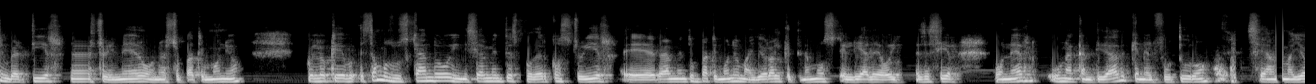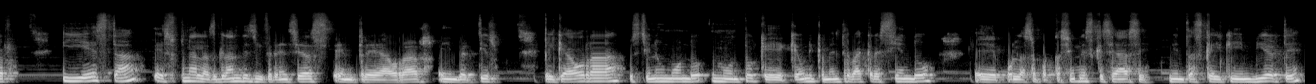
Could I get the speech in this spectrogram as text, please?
invertir nuestro dinero o nuestro patrimonio, pues lo que estamos buscando inicialmente es poder construir eh, realmente un patrimonio mayor al que tenemos el día de hoy, es decir, poner una cantidad que en el futuro sea mayor. Y esta es una de las grandes diferencias entre ahorrar e invertir. El que ahorra pues tiene un, mundo, un monto que, que únicamente va creciendo eh, por las aportaciones que se hace, mientras que el que invierte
